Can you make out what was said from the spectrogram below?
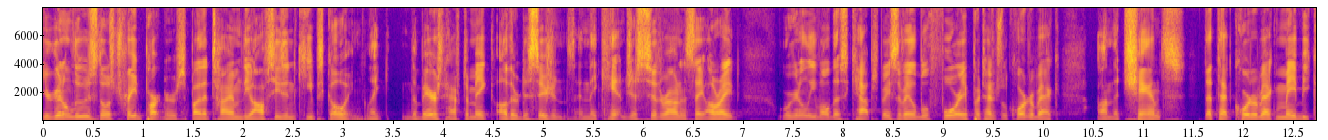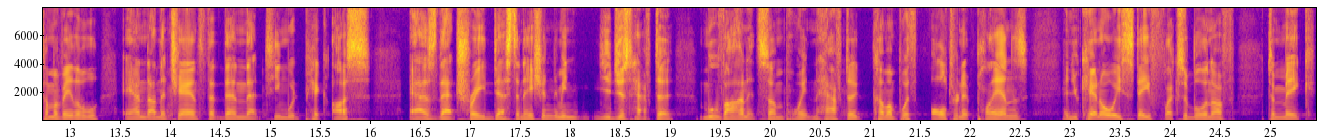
you're going to lose those trade partners by the time the offseason keeps going. Like the Bears have to make other decisions and they can't just sit around and say, all right, we're going to leave all this cap space available for a potential quarterback on the chance that that quarterback may become available and on the chance that then that team would pick us as that trade destination. I mean, you just have to move on at some point and have to come up with alternate plans. And you can't always stay flexible enough to make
